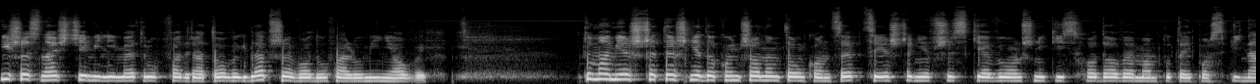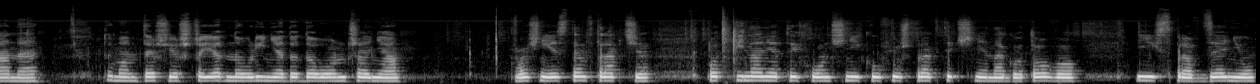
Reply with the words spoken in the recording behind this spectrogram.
i 16 mm kwadratowych dla przewodów aluminiowych. Tu mam jeszcze też niedokończoną tą koncepcję, jeszcze nie wszystkie wyłączniki schodowe mam tutaj pospinane. Tu mam też jeszcze jedną linię do dołączenia. Właśnie jestem w trakcie podpinania tych łączników już praktycznie na gotowo i ich sprawdzeniu.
